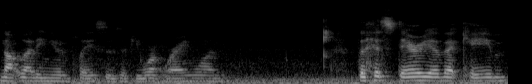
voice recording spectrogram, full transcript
Not letting you in places if you weren't wearing one. The hysteria that came,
